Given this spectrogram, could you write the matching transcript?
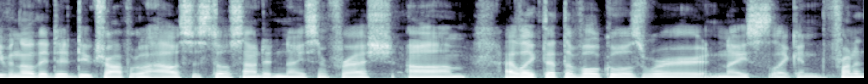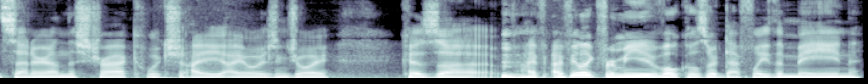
even though they did do Tropical House, it still sounded nice and fresh. Um, I like that the vocals were nice, like in front and center on this track, which I I always enjoy, because uh, I I feel like for me vocals are definitely the main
